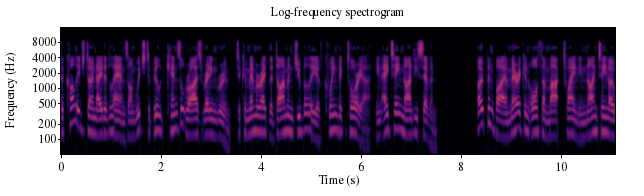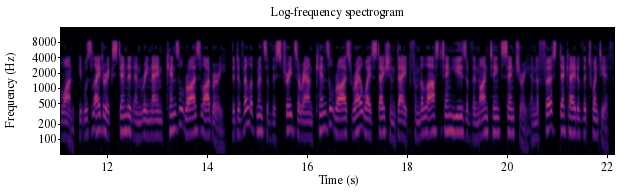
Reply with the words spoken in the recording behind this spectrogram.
The college donated lands on which to build Kensal Rise Reading Room, to commemorate the Diamond Jubilee of Queen Victoria, in 1897. Opened by American author Mark Twain in 1901, it was later extended and renamed Kensal Rise Library. The developments of the streets around Kensal Rise railway station date from the last 10 years of the 19th century and the first decade of the 20th.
